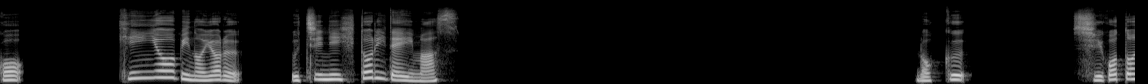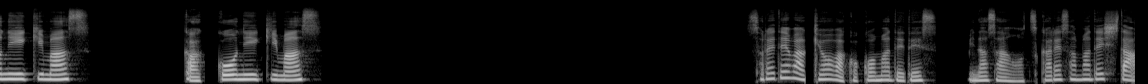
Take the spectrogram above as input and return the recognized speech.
5. 金曜日の夜、うちに一人でいます。6. 仕事に行きます。学校に行きます。それでは今日はここまでです。皆さんお疲れ様でした。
